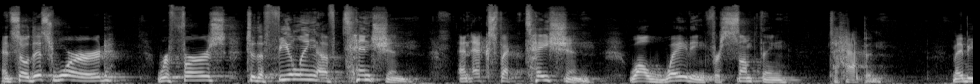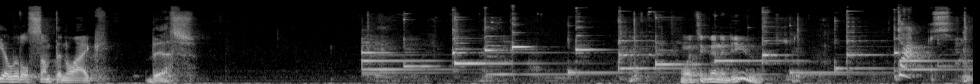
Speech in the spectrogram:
And so this word refers to the feeling of tension and expectation while waiting for something to happen. Maybe a little something like this. What's it going to do? Gosh,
